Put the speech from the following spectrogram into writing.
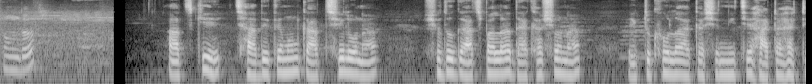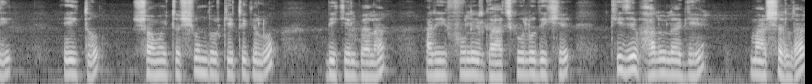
সুন্দর। আজকে ছাদে তেমন কাজ ছিল না, শুধু গাছপালা, দেখাশোনা, একটু খোলা আকাশের নিচে হাঁটাহাঁটি, এই তো। সময়টা সুন্দর কেটে গেল বিকেলবেলা। আর এই ফুলের গাছগুলো দেখে কি যে ভালো লাগে মার্শাল্লাহ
